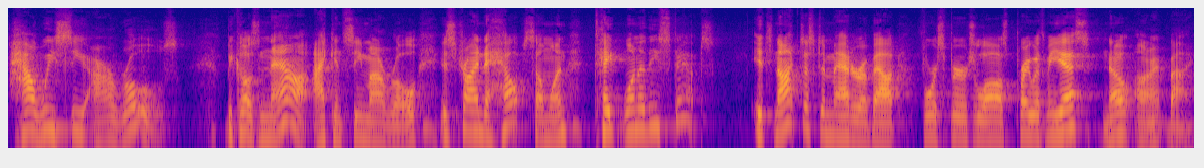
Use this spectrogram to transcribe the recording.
how we see our roles. Because now I can see my role is trying to help someone take one of these steps. It's not just a matter about four spiritual laws, pray with me, yes? No? All right, bye.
